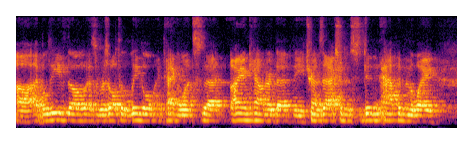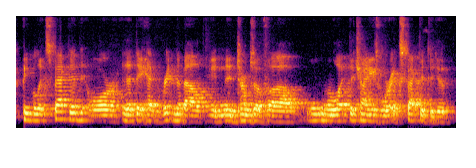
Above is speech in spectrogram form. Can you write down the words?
Uh, I believe, though, as a result of the legal entanglements that I encountered, that the transactions didn't happen in the way people expected or that they had written about in, in terms of uh, what the Chinese were expected to do.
